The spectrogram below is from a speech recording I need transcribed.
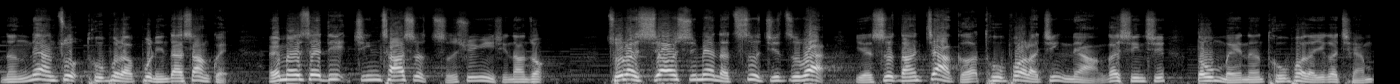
能量柱突破了布林带上轨。MACD 金叉是持续运行当中，除了消息面的刺激之外，也是当价格突破了近两个星期都没能突破的一个前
